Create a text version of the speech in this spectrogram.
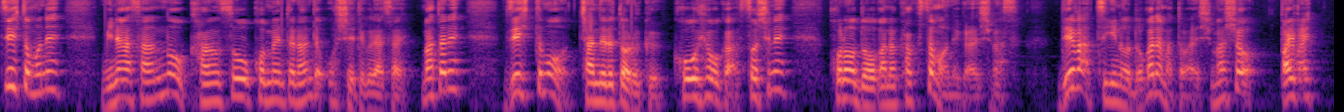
ぜひともね皆さんの感想をコメント欄で教えてください。またねぜひともチャンネル登録高評価そしてねこの動画の拡散もお願いします。では次の動画でまたお会いしましょう。バイバイ。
